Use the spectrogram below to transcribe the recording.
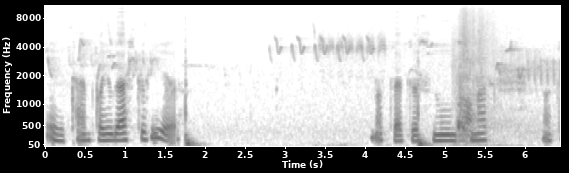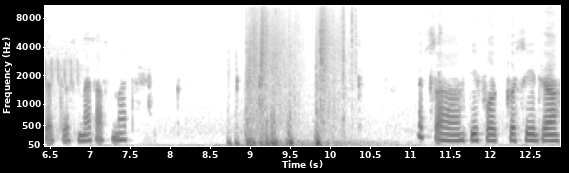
Hey, time for you guys to hear. Not that this means much, not that this matters much. It's a default procedure.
